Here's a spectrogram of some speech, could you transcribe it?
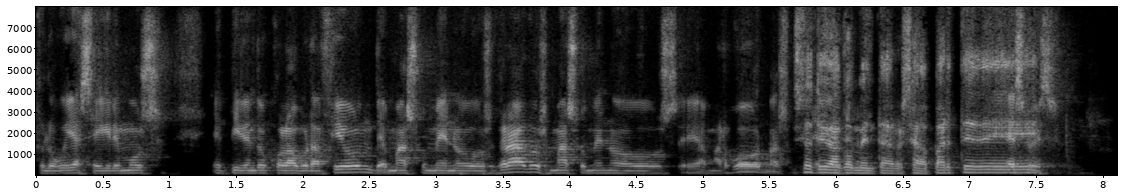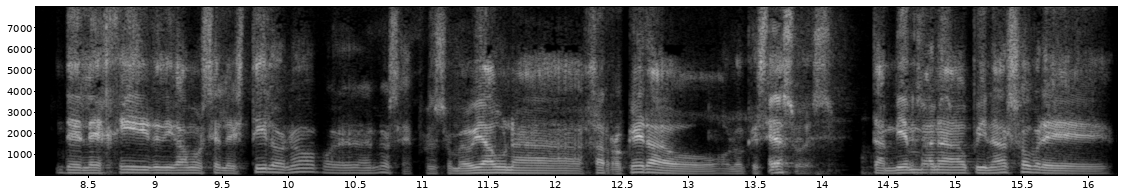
que luego ya seguiremos eh, pidiendo colaboración de más o menos grados, más o menos amargor. Más Eso te iba a comentar, o sea, aparte de, de elegir, digamos, el estilo, ¿no? Pues no sé, pues eso, me voy a una jarroquera o, lo que sea. Eso es. También van a opinar sobre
